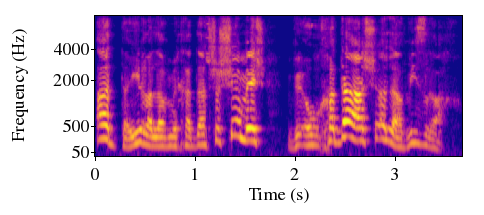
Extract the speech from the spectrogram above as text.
עד תאיר עליו מחדש השמש, ואור חדש עליו יזרח.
